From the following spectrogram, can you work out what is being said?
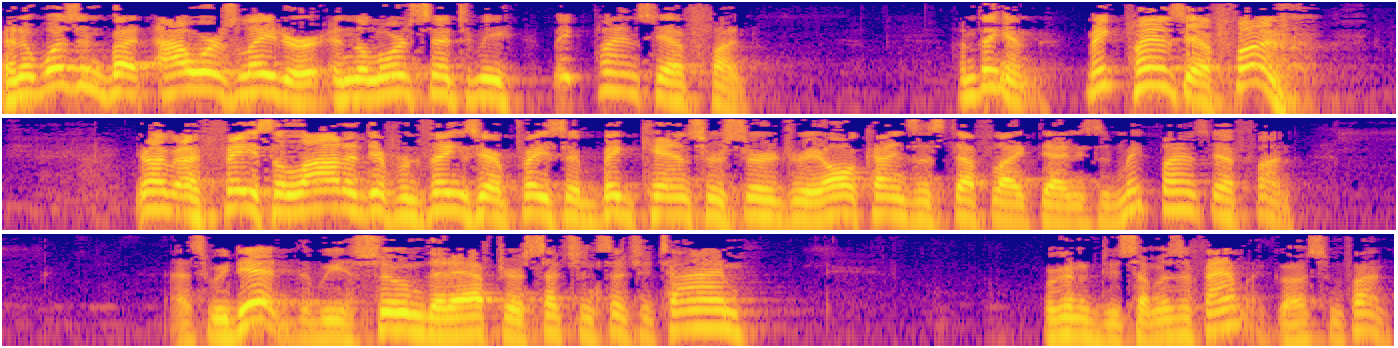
And it wasn't but hours later, and the Lord said to me, Make plans to have fun. I'm thinking, make plans to have fun. You know, I face a lot of different things here. I face a big cancer surgery, all kinds of stuff like that. And he said, make plans to have fun. As we did. We assumed that after such and such a time, we're going to do something as a family, go have some fun.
